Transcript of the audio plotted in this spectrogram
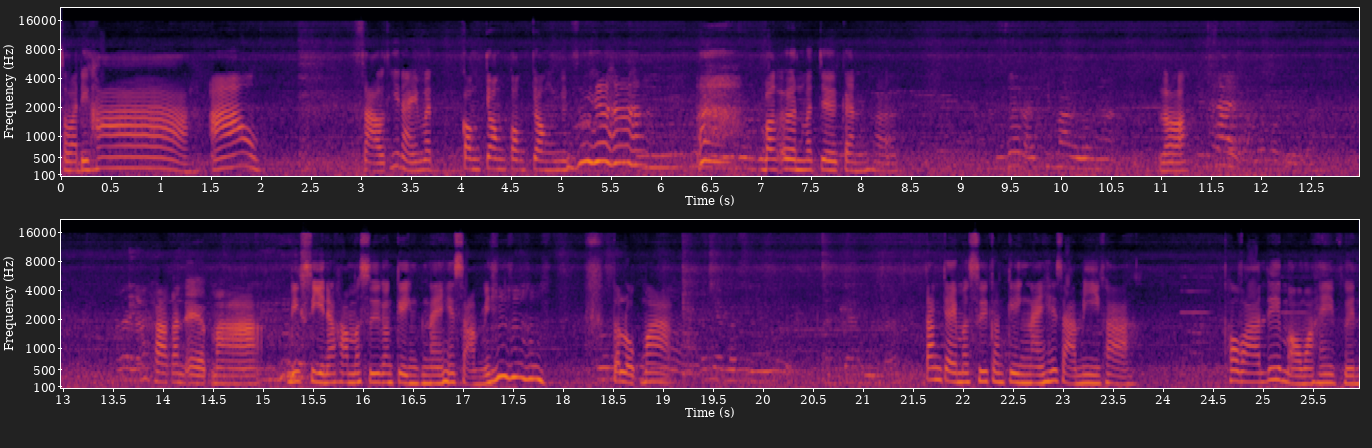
สวัสดีค่ะ อ้าว สาวที่ไหนมากองจองกองจองอยู่บังเอิญมาเจอกันค่ะดูได้หลายคลิปมากเลยวันเนี้ยเหรอ ใช่อะไรนะพากันแอบมาบิ๊กซีนะคะ มาซื้อกางเกงในให้สามีตลกมาก ไม่ใช่มาซื้อสัญญาดูนะตั้งใจมาซื้อกางเกงในให้สามีค่ะ เพราะว่ารีบเอามาให้เพิ่น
